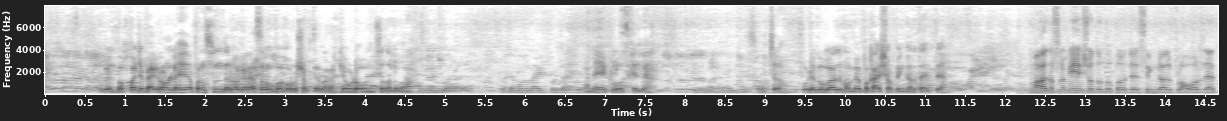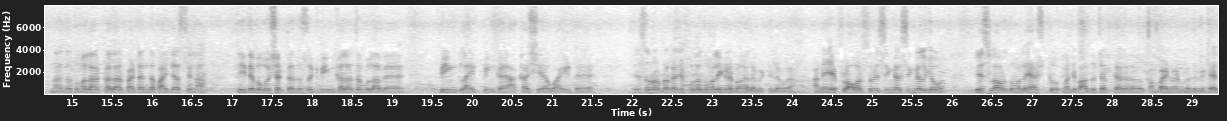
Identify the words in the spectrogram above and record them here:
गणबाप्पाच्या बॅकग्राऊंडला हे आपण सुंदर प्रकारे असं उभा करू शकतो बघा. केवढं उंच झालं बघा. आणि हे क्लोज केलं. सो चल पुढे बघू आज मम्मी पप्पा काय शॉपिंग करतायत ते. मगापासून मी हे शोधत होतो जे सिंगल फ्लॉवर्स आहेत ना जर तुम्हाला कलर पॅटर्न तर पाहिजे असतील ना तर इथे बघू शकता जसं ग्रीन कलरचं गुलाब आहे पिंक लाइट पिंक आहे आकाशी आहे व्हाईट आहे. हे सर्व प्रकारची फुलं तुम्हाला इकडे बघायला भेटतील बघा. आणि हे फ्लॉवर्स तुम्ही सिंगल सिंगल घेऊन हेच फ्लॉवर तुम्हाला ह्या स्टो म्हणजे बाजूच्याच कंपार्टमेंटमध्ये भेटेल.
